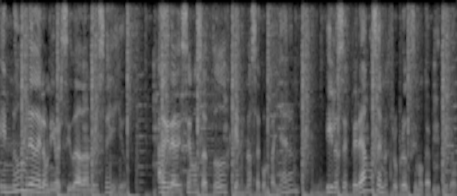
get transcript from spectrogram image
En nombre de la Universidad Andrés Bello, agradecemos a todos quienes nos acompañaron y los esperamos en nuestro próximo capítulo.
